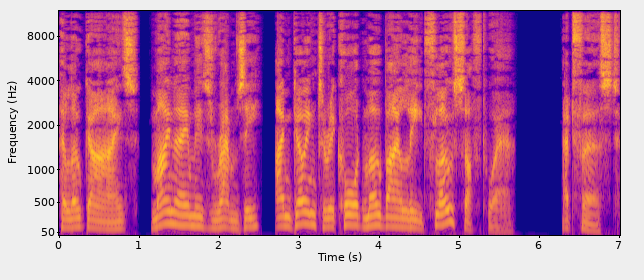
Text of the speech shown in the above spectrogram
Hello guys, my name is Ramsey, I'm going to record mobile lead flow software. At first,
